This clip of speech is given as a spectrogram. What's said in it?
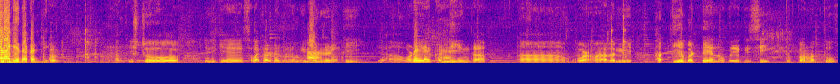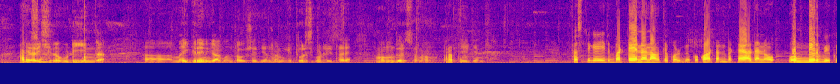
ಒಣಗಿದ ಕಡ್ಡಿ. ಇಷ್ಟು ಇದಕ್ಕೆ ಸಲಕರಣೆಗಳು ನಮಗೆ ಬೆಳ್ಳಟ್ಟಿ ಒಣಗಿದ ಕಡ್ಡಿಯಿಂದ ಅದರಲ್ಲಿ ಹತ್ತಿಯ ಬಟ್ಟೆಯನ್ನು ಉಪಯೋಗಿಸಿ ತುಪ್ಪ ಮತ್ತು ಅರಿಶಿನ. ಹುಡಿಯಿಂದ ಮೈಗ್ರೇನ್ಗಾಗುವಂಥ ಔಷಧಿಯನ್ನು ನಮಗೆ ತೋರಿಸಿಕೊಡ್ಲಿದ್ದಾರೆ. ನಮ್ಮ ಮುಂದುವರಿಸುವ ನಾವು. ಹೇಗೆ ಅಂತ. ಫಸ್ಟಿಗೆ ಇದು ಬಟ್ಟೆಯನ್ನು ನಾವು ತಗೊಳ್ಬೇಕು ಕಾಟನ್ ಬಟ್ಟೆ. ಅದನ್ನು ಒಗ್ದಿರಬೇಕು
